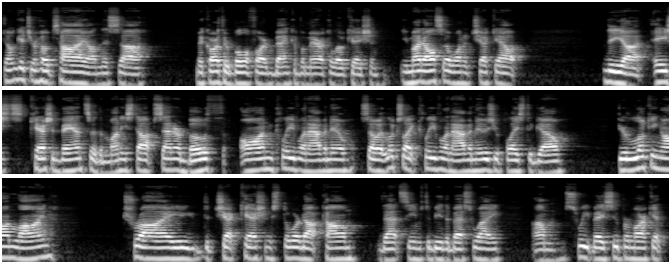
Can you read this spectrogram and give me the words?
don't get your hopes high on this uh, MacArthur Boulevard Bank of America location. You might also want to check out the uh, Ace Cash Advance or the Money Stop Center, both on Cleveland Avenue. So it looks like Cleveland Avenue is your place to go. If you're looking online, try the checkcashingstore.com. That seems to be the best way. Um, Sweetbay Supermarket,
